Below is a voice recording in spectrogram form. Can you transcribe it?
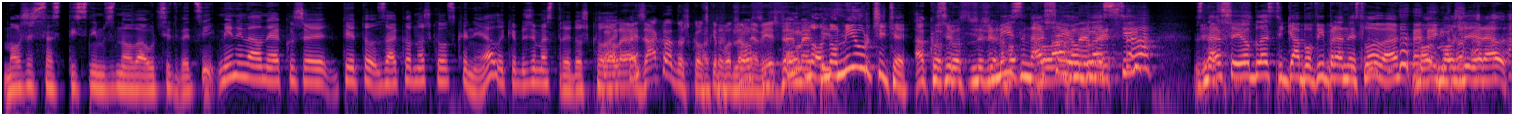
môžeš sa ty s ním znova učiť veci? Minimálne akože tieto základnoškolské nie, ale kebyže máš stredoškoláka... Ale aj základnoškolské, podľa mňa, vieš? chcem- No, no my určite. Akože my z našej oblasti... mesta? Z našej oblasti, Gabo, vybrané slova. Mo, môže, ra,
